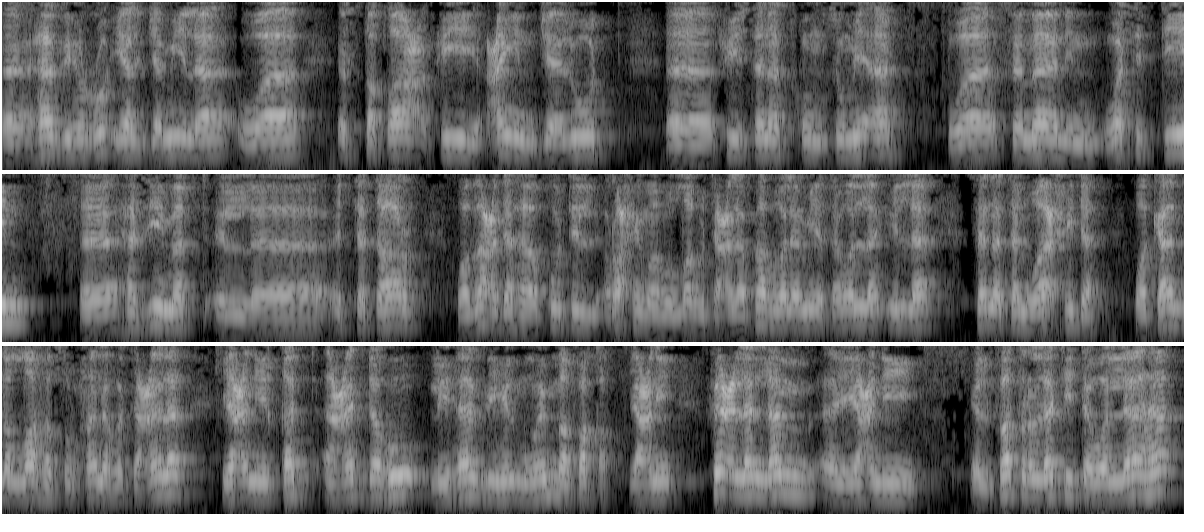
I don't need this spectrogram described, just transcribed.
هذه الرؤية الجميلة واستطاع في عين جالوت في سنة 568 هزيمة التتار. وبعدها قتل رحمه الله تعالى فهو لم يتولى إلا سنة واحدة. وكأن الله سبحانه وتعالى يعني قد أعده لهذه المهمة فقط. يعني فعلا لم يعني الفترة التي تولاها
